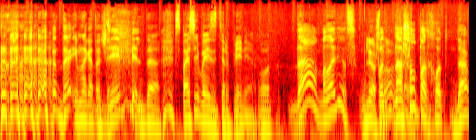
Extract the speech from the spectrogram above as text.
«Д» и многоточие. Дембель? Да. Спасибо и за терпение. Вот. Да, молодец. Леш, Под, ну, нашел подход. Да,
